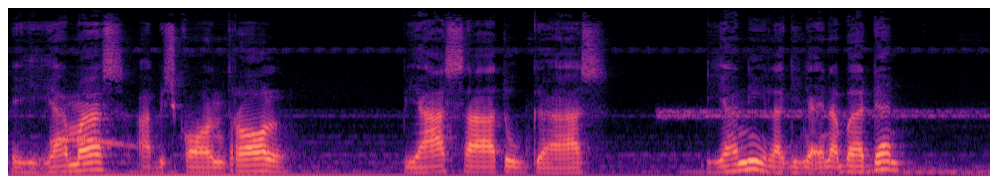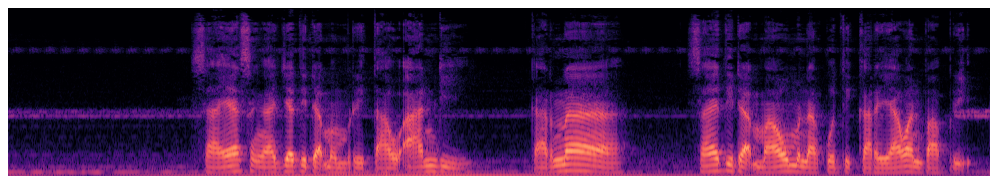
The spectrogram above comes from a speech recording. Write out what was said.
Iya mas, habis kontrol. Biasa tugas. Iya nih, lagi gak enak badan. Saya sengaja tidak memberitahu Andi Karena saya tidak mau menakuti karyawan pabrik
